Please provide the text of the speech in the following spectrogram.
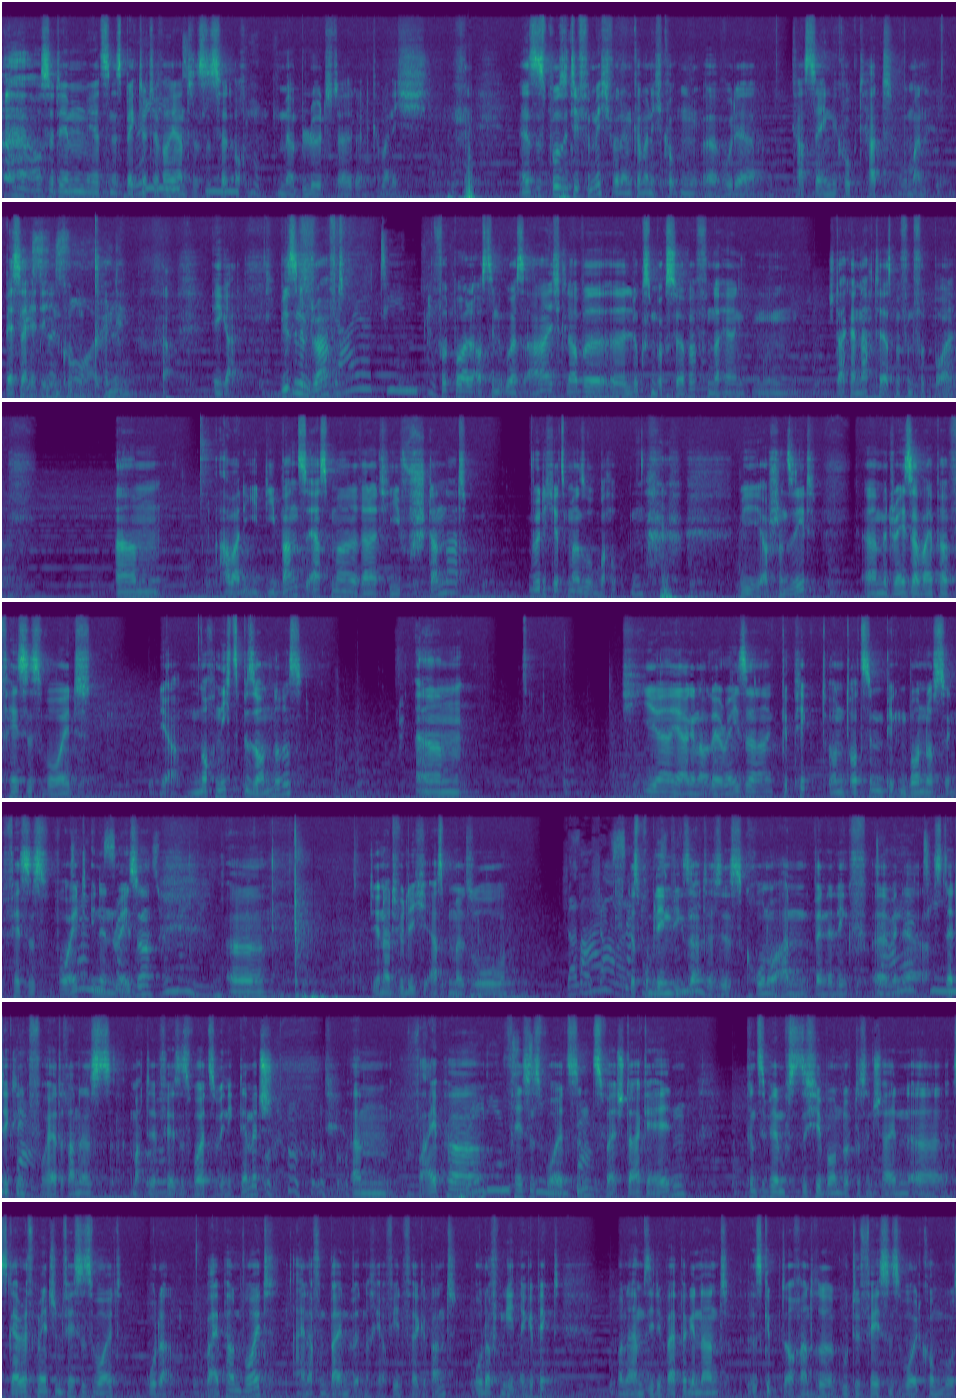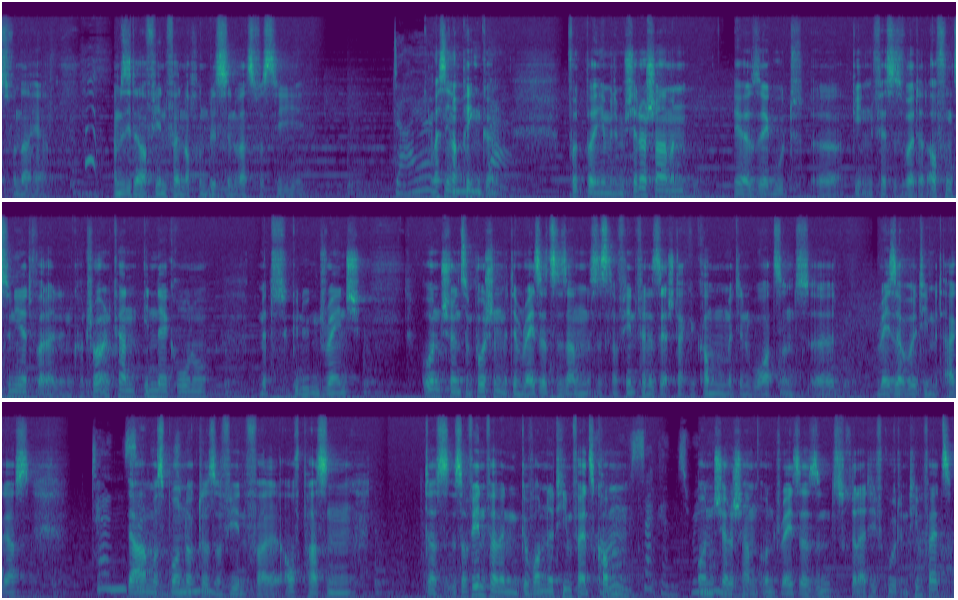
Äh, außerdem jetzt eine Spectator-Variante, das ist halt auch immer blöd, da, dann kann man nicht... Es ist positiv für mich, weil dann kann man nicht gucken, äh, wo der Caster hingeguckt hat, wo man besser hätte hingucken können. Ha, egal. Wir sind im Draft. Football aus den USA, ich glaube äh, Luxemburg-Server, von daher ein, ein starker Nachteil erstmal von Football. Ähm, aber die, die Buns erstmal relativ Standard, würde ich jetzt mal so behaupten, wie ihr auch schon seht. Äh, mit Razor Viper Faces Void, ja, noch nichts Besonderes. Ähm, hier, ja genau, der Razor gepickt und trotzdem picken Bondos den Faces Void in den Razor. Äh, der natürlich erstmal so das Problem, wie gesagt, das ist Chrono an, wenn der, Link, äh, wenn der Static Link vorher dran ist, macht der Faces Void zu wenig Damage. Ähm, Viper, Faces Void sind zwei starke Helden. Prinzipiell mussten sich hier Bone Doctors entscheiden, äh, Scarif Mage und Faces Void oder Viper und Void. Einer von beiden wird nachher auf jeden Fall gebannt oder vom Gegner gepickt. Und da haben sie den Viper genannt. Es gibt auch andere gute Faces Void Kombos, von daher haben sie da auf jeden Fall noch ein bisschen was, was sie was sie noch picken können. Football hier mit dem Shadow Shaman, der sehr gut äh, gegen festes Void hat auch funktioniert, weil er den controllen kann in der Chrono mit genügend Range. Und schön zum Pushen mit dem Razor zusammen. Es ist auf jeden Fall sehr stark gekommen mit den Wards und äh, Razor Ulti mit Agas. Da muss Bone Doctors auf jeden Fall aufpassen. Das ist auf jeden Fall, wenn gewonnene Teamfights kommen und. Shadow Shaman und Razor sind relativ gut in Teamfights.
